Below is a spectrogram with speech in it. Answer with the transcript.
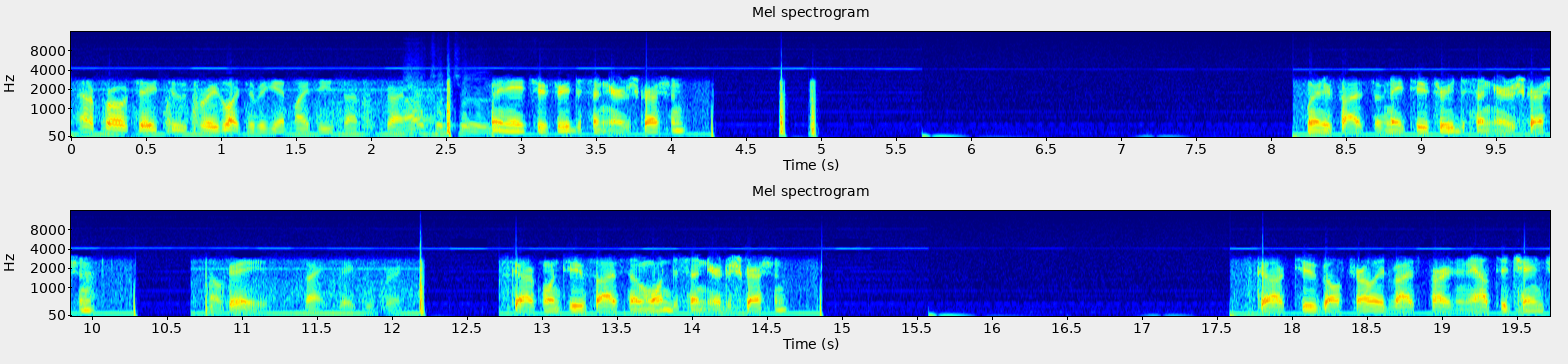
And approach 823. I'd like to begin my descent from Sky. Altitude. Queen 823, descent your discretion. Queen 57823, descent your discretion. Okay, thanks, 823. Skyhawk 12571, descent your discretion. Skyhawk 2 Golf Charlie, advise prior to any altitude change.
